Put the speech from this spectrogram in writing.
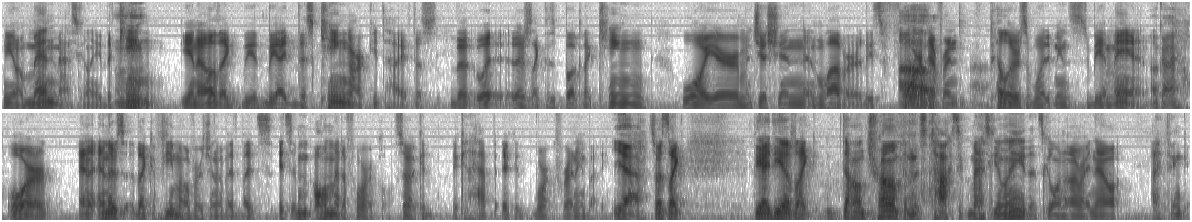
you know men masculinity, Mm-hmm. the king, you know, like the, the this king archetype. This the w- there's like this book like king, warrior, magician, and lover. These four Oh. different pillars of what it means to be a man. Okay. Or and, and there's like a female version of it, but it's it's all metaphorical, so it could it could happen it could work for anybody. Yeah. So it's like the idea of like Donald Trump and this toxic masculinity that's going on right now. I think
